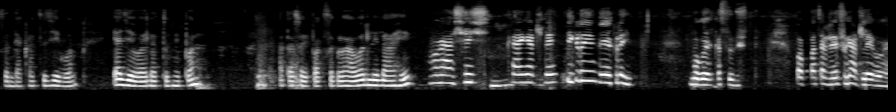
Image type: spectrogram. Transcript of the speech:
संध्याकाळचं जेवण. या जेवायला तुम्ही पण आता स्वयंपाक सगळं आवरलेलं आहे. बघा आशिष काय घातलंय? इकडे ये, इकडे ये. बघूया कसं दिसते पप्पाचा ड्रेस घातलाय बघा.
